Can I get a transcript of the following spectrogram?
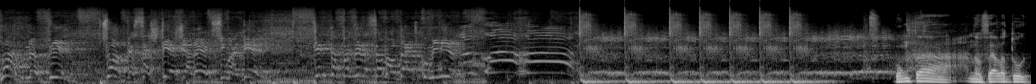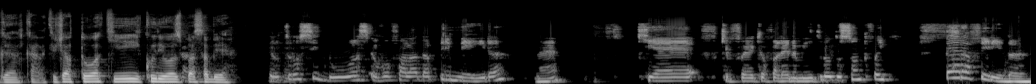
Larga meu Conta a novela Dogan, cara, que eu já tô aqui curioso pra saber. Eu trouxe duas, eu vou falar da primeira, né? Que é que foi a que eu falei na minha introdução, que foi Fera Ferida.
